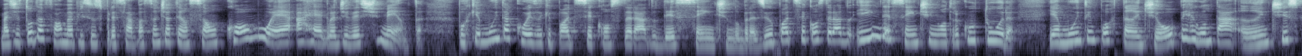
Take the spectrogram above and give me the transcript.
mas de toda forma é preciso prestar bastante atenção como é a regra de vestimenta, porque muita coisa que pode ser considerado decente no Brasil pode ser considerado indecente em outra cultura. E é muito importante ou perguntar antes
